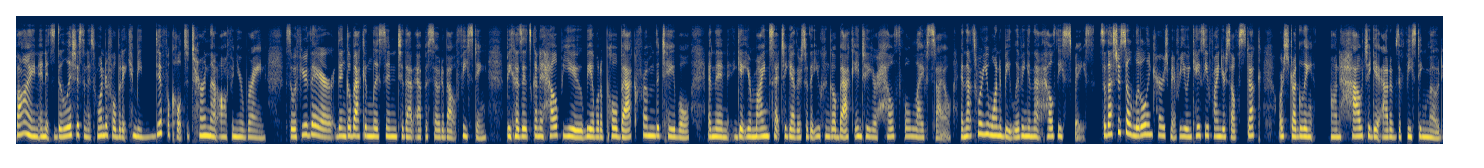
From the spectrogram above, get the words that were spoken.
fine and it's delicious and it's wonderful, but it can be difficult to turn that off in your brain. So if you're there, then go back and listen to that episode about feasting because it's going to help you be able to pull back from the table and then get your mindset together so that you can go back into your healthful lifestyle. And that's where you want to be living in that healthy space. So that's just a little encouragement for you in case you find yourself stuck or struggling on how to get out of the feasting mode.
